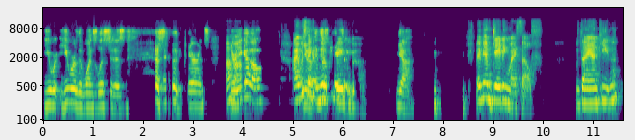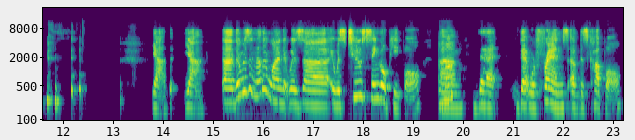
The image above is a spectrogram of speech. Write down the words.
you were you were the ones listed as as the parents. Uh-huh. Here you go. I was you thinking know, this baby boom. Yeah. Maybe I'm dating myself with Diane Keaton. yeah, yeah. Uh, there was another one that was uh, it was two single people uh-huh. um, that that were friends of this couple,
